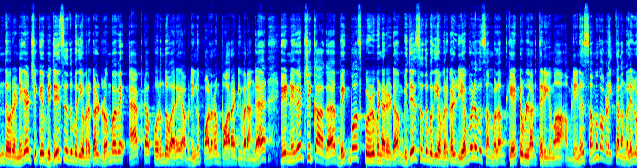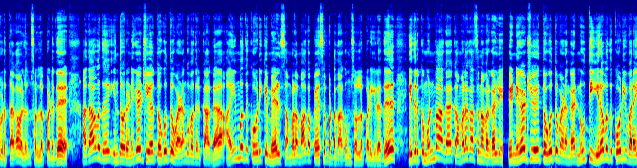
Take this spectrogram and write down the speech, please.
இந்த ஒரு நிகழ்ச்சிக்கு விஜய் சேதுபதி அவர்கள் ரொம்பவே ஆப்டா பொருந்துவாரு அப்படின்னு பலரும் பாராட்டி வராங்க. இந்நிகழ்ச்சிக்காக பிக் பாஸ் குழுவினரிடம் விஜய் சேதுபதி அவர்கள் எவ்வளவு சம்பளம் கேட்டுள்ளார் தெரியுமா அப்படின்னு சமூக வலைத்தளங்களில் ஒரு தகவலும் சொல்லப்படுது. அதாவது இந்த ஒரு நிகழ்ச்சியை தொகுத்து வழங்குவதற்காக ஐம்பது கோடிக்கு மேல் சம்பளமாக பேசப்பட்டதாகவும் சொல்லப்படுகிறது. இதற்கு முன்பாக கமலஹாசன் அவர்கள் இந்நிகழ்ச்சியை தொகுத்து வழங்க நூத்தி இருபது கோடி வரை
